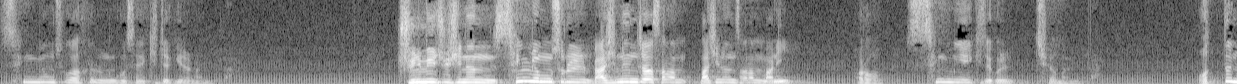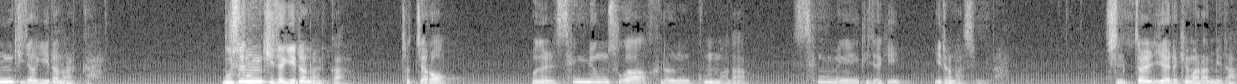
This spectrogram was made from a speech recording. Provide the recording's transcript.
생명수가 흐르는 곳에 기적이 일어납니다. 주님이 주시는 생명수를 마시는 자 사람 마시는 사람만이 바로 생명의 기적을 체험합니다. 어떤 기적이 일어날까? 무슨 기적이 일어날까? 첫째로 오늘 생명수가 흐르는 곳마다 생명의 기적이 일어났습니다. 7절 이하 이렇게 말합니다.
